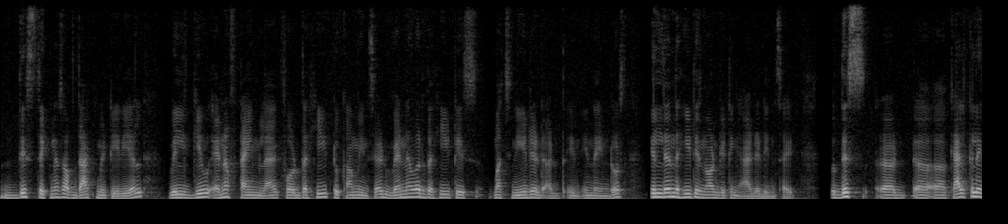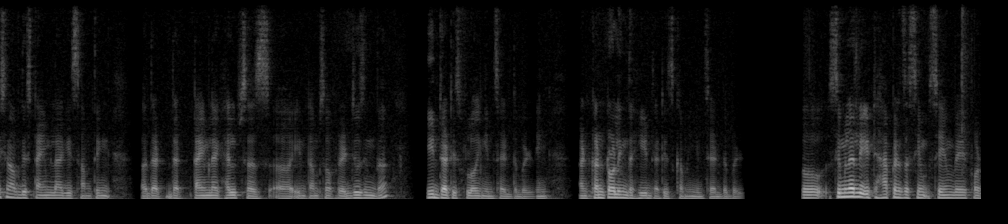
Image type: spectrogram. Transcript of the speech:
this thickness of that material will give enough time lag for the heat to come inside whenever the heat is much needed in, in, the indoors till then the heat is not getting added inside so this uh, uh, calculation of this time lag is something uh, that that time lag helps us in terms of reducing the heat that is flowing inside the building and controlling the heat that is coming inside the building. So similarly it happens the same, same way for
